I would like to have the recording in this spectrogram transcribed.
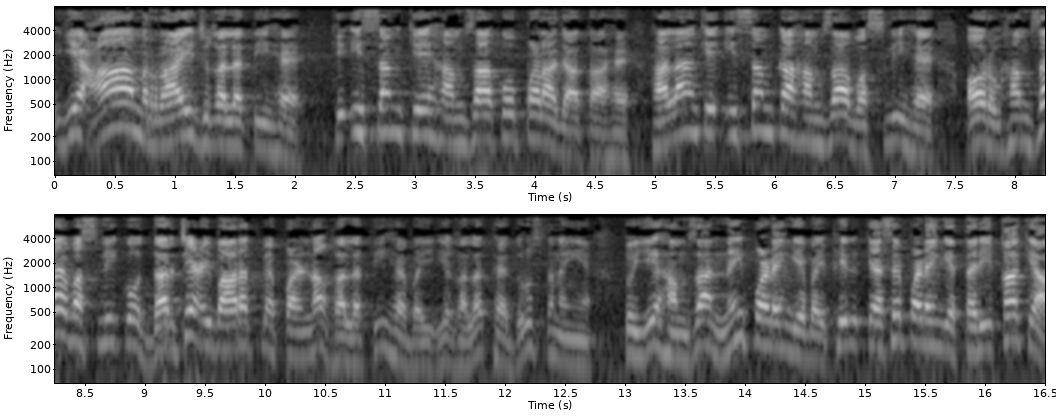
ये आम राइज गलती है कि इसम के हमजा को पढ़ा जाता है। हालाँकि इसम का हमजा वसली है और हमजा वसली को दर्ज इबारत में पढ़ना गलती है भाई, ये गलत है, दुरुस्त नहीं है। तो ये हमजा नहीं पढ़ेंगे भाई, फिर कैसे पढ़ेंगे? तरीका क्या?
